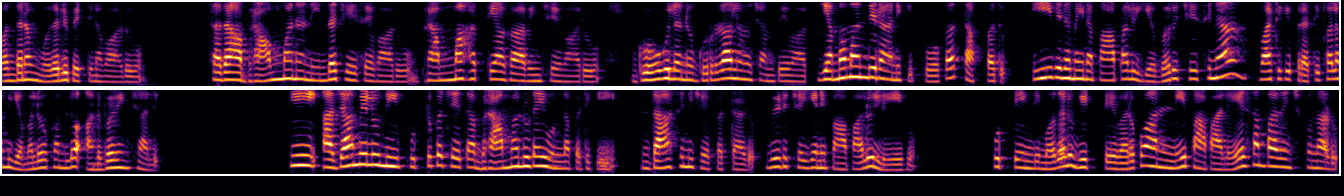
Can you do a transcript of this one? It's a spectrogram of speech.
వందనం వదిలిపెట్టినవాడు సదా బ్రాహ్మణ నింద చేసేవారు. బ్రహ్మహత్య గావించేవారు. గోవులను గుర్రాలను చంపేవారు. యమమందిరానికి పోక తప్పదు. ఈ విధమైన పాపాలు ఎవరు చేసినా వాటికి ప్రతిఫలం యమలోకంలో అనుభవించాలి. ఈ అజామిలు నీ పుట్టుక చేత బ్రాహ్మణుడై ఉన్నప్పటికీ దాసిని చేపట్టాడు. వీడు చెయ్యని పాపాలు లేవు. పుట్టింది మొదలు గిట్టే వరకు అన్ని పాపాలే సంపాదించుకున్నాడు.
